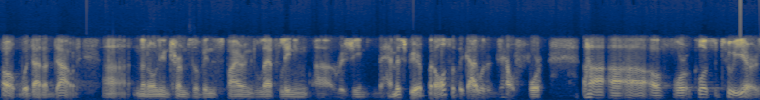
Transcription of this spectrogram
Oh, without a doubt. Uh, not only in terms of inspiring left-leaning uh, regimes in the hemisphere, but also the guy was in jail for uh, uh, uh, for close to two years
